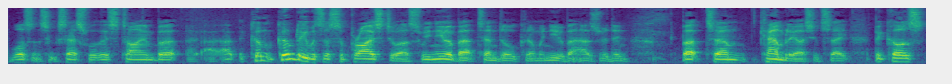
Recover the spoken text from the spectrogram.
wasn't successful this time, but uh, Kumble was a surprise to us. We knew about Tendulkar and we knew about Azharuddin, but um, I should say, because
